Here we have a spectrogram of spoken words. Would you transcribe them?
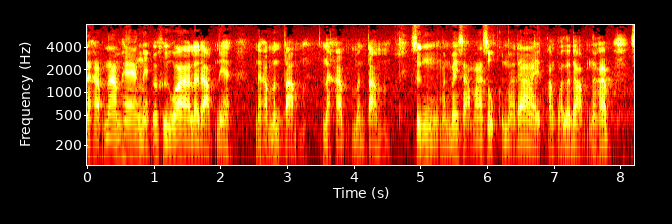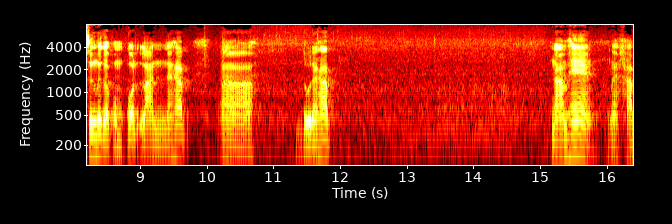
นะครับน้ำแห้งเนี่ยก็คือว่าระดับเนี่ยนะครับมันต่ำนะครับมันต่ำซึ่งมันไม่สามารถสูบขึ้นมาได้ต่ำกว่าระดับนะครับ ซึ่งถ้าเกิดผมกดรันนะครับดูนะครับ น้ำแห้งนะครับ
